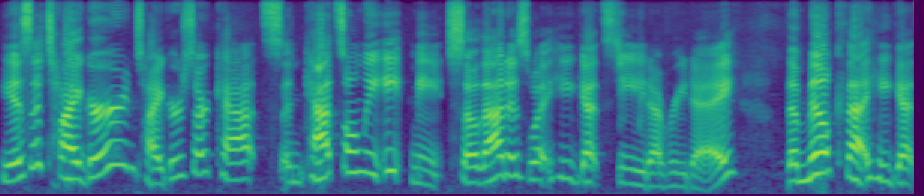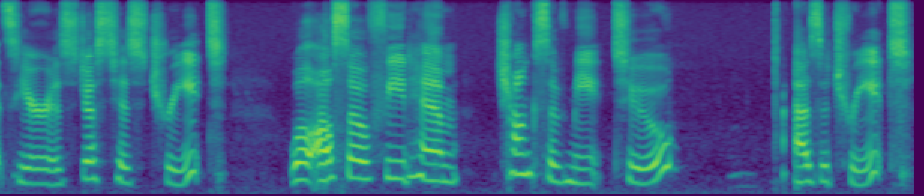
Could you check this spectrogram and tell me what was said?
He is a tiger, and tigers are cats, and cats only eat meat, so that is what he gets to eat every day. The milk that he gets here is just his treat. We'll also feed him chunks of meat too as a treat.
